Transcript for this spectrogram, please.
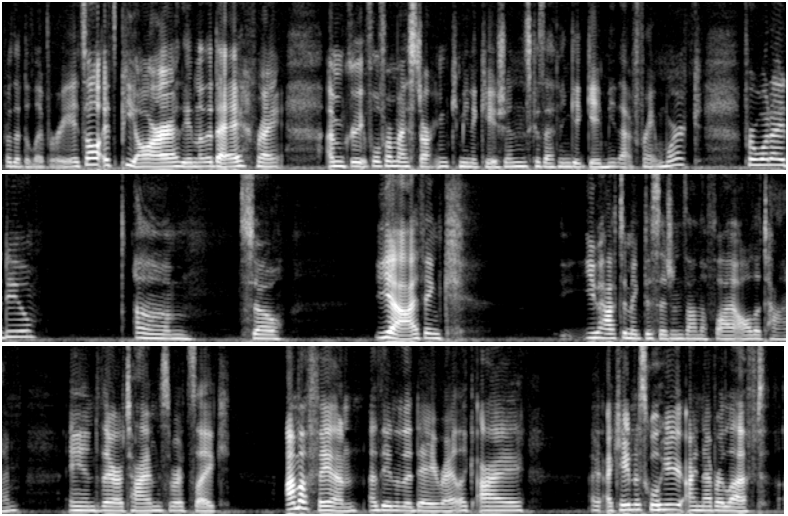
for the delivery. It's all it's PR at the end of the day, right? I'm grateful for my start in communications because I think it gave me that framework for what I do. Um so yeah, I think you have to make decisions on the fly all the time. And there are times where it's like I'm a fan at the end of the day, right? Like I I, came to school here, I never left.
